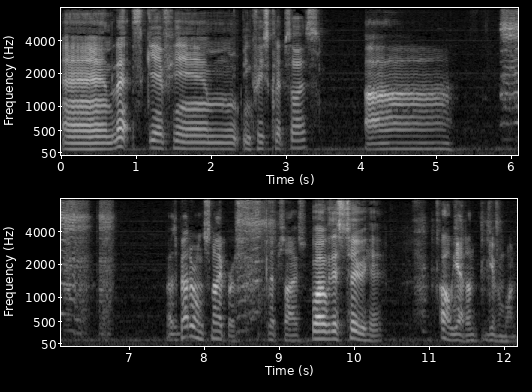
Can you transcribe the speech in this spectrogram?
And let's give him increased clip size. Uh, that's better on snipers, clip size. Well, there's two here. Oh yeah, then give him one.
